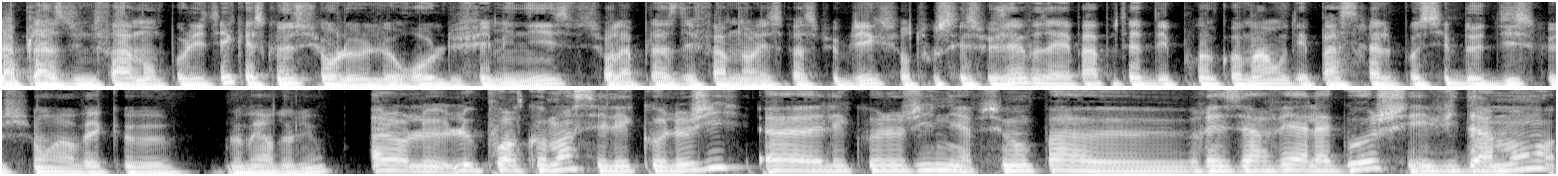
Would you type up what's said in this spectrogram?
la place d'une femme en politique, est-ce que sur le, le, rôle du féminisme, sur la place des femmes dans l'espace public, sur tous ces sujets, vous n'avez pas peut-être des points communs ou des passerelles possibles de discussion avec euh, le maire de Lyon? Alors le, point commun, c'est l'écologie. Euh, l'écologie n'est absolument pas euh, réservée à la gauche. Évidemment,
